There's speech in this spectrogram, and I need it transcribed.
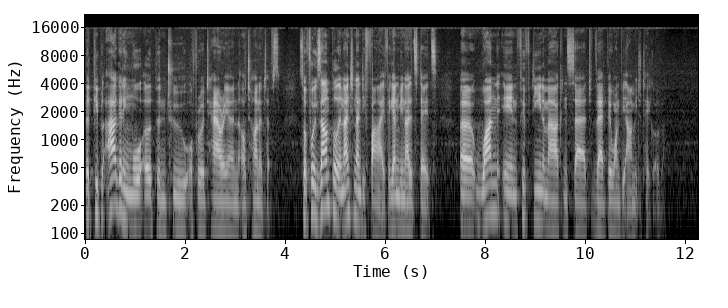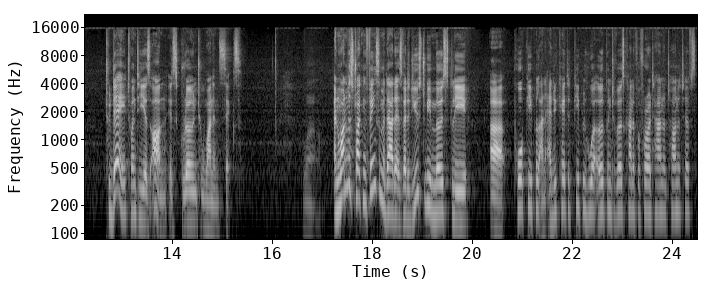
that people are getting more open to authoritarian alternatives. So for example, in 1995, again, in the United States, uh, one in 15 Americans said that they want the army to take over. Today, 20 years on, it's grown to one in six. Wow. And one of the striking things in the data is that it used to be mostly uh, poor people, uneducated people who are open to those kind of authoritarian alternatives,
